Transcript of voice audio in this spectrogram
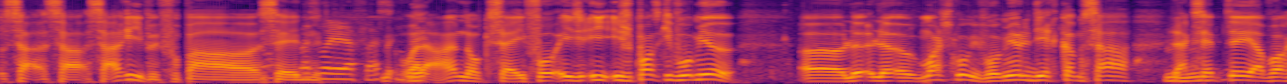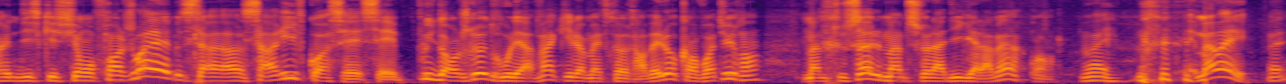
on- ça, ça, ça arrive. Il faut pas. euh, C'est. On va se voiler la face. ouais. Voilà, hein, donc ça, il faut. et- et- et je pense qu'il vaut mieux. euh, le, le- moi, je trouve qu'il vaut mieux le dire comme ça, Mhm. l'accepter, avoir une discussion franche. Ouais, mais ça, ça arrive, quoi. C'est c'est plus dangereux de rouler à 20 km/h à vélo qu'en voiture, hein. Même tout seul, même sur la digue à la mer, quoi. Ouais. Eh ben ouais, Ouais.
